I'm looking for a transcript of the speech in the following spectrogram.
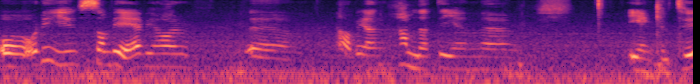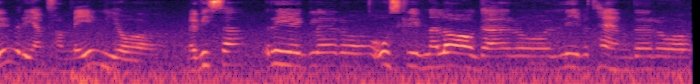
Och, och, det är ju som vi är. Vi har, eh, ja, vi har hamnat i en, eh, i en kultur, i en familj och med vissa regler och oskrivna lagar och livet händer och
